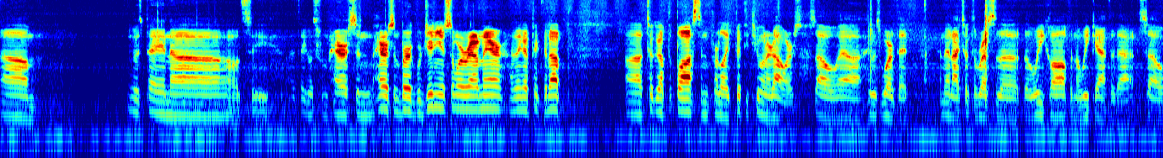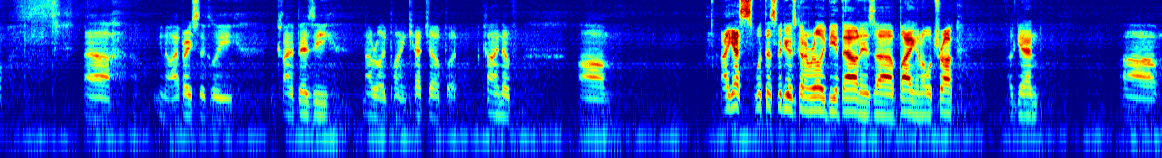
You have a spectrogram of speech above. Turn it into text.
Um, it was paying, uh, let's see, I think it was from Harrison, Harrisonburg, Virginia, somewhere around there. I think I picked it up. Uh, took it up to Boston for like $5,200. So uh, it was worth it. And then I took the rest of the, the week off and the week after that. So, uh, you know, I basically kind of busy, not really playing catch up, but kind of. Um, I guess what this video is going to really be about is uh, buying an old truck again. Uh,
